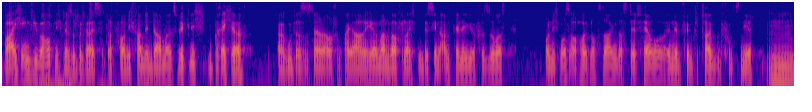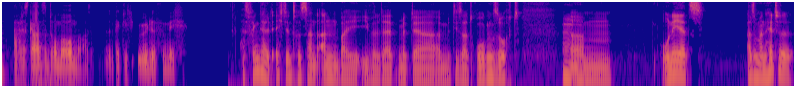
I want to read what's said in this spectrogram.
war ich irgendwie überhaupt nicht mehr so begeistert davon. Ich fand ihn damals wirklich ein Brecher. Aber gut, das ist dann auch schon ein paar Jahre her. Man war vielleicht ein bisschen anfälliger für sowas. Und ich muss auch heute noch sagen, dass der Terror in dem Film total gut funktioniert. Mhm. Aber das Ganze drumherum war wirklich öde für mich. Es fängt halt echt interessant an bei Evil Dead mit der, mit dieser Drogensucht. Mhm. Ähm, ohne jetzt, also man hätte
